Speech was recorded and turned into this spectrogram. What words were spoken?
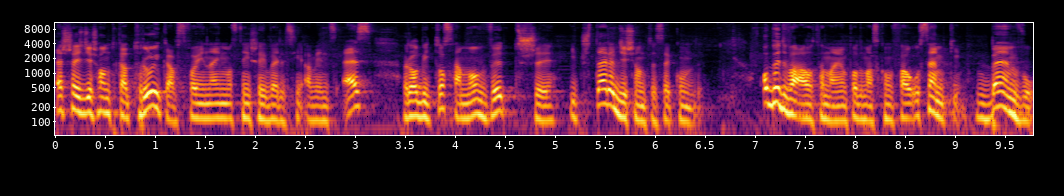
E63 w swojej najmocniejszej wersji, a więc S, robi to samo w 3,4 sekundy. Obydwa auta mają pod maską V8. BMW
